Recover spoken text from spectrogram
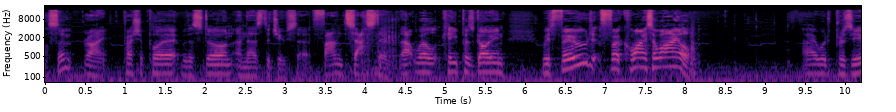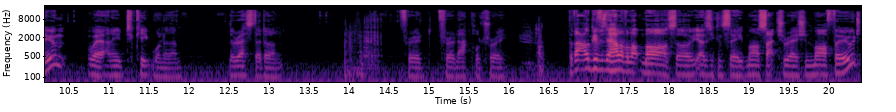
Awesome. Right, pressure plate with a stone, and there's the juicer. Fantastic. That will keep us going with food for quite a while. I would presume. Wait, I need to keep one of them. The rest I don't. For a, for an apple tree. But that'll give us a hell of a lot more. So as you can see, more saturation, more food.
